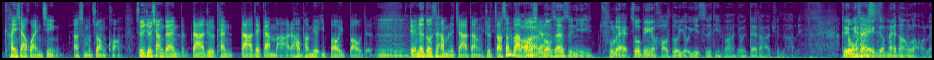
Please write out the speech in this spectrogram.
看一下环境啊，什么状况？所以就像刚才大家就看大家在干嘛，然后旁边有一包一包的，嗯，对，那都是他们的家当，就早上就把它包起来。龙山寺你出来周边有好多有意思的地方，你会带大家去哪里？对面还有一个麦当劳嘞。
